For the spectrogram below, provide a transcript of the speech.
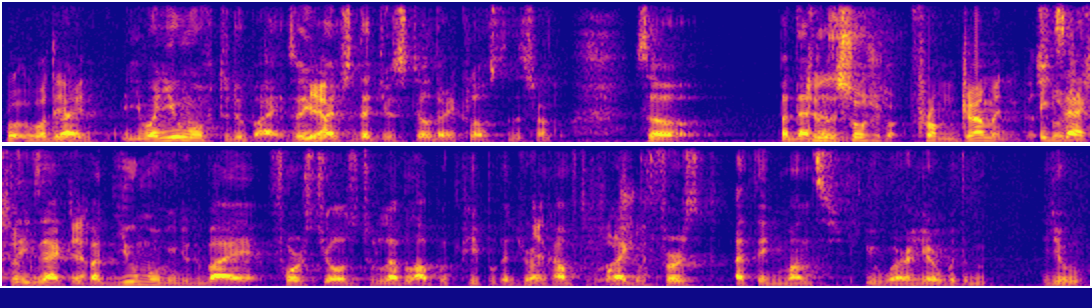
What, what do you right mean? when you moved to dubai so you Yeah. mentioned that you're still very close to the circle so but that To the social from Germany. The Exactly, exactly. Yeah. But you moving to Dubai forced you also to level up with people that you're Yeah, uncomfortable. for Like sure. the first, I think, months you were here with, the, you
